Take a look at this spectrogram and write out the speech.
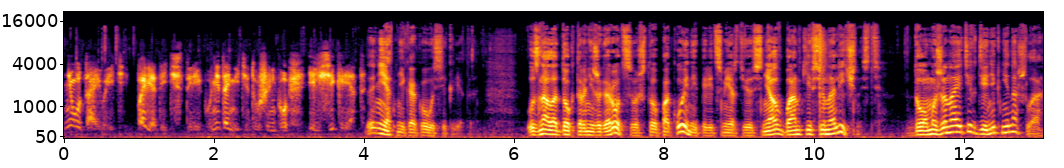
Не утаивайте. Поведайте старику, не томите душеньку или секрет. Да нет никакого секрета. Узнал от доктора Нижегородцева, что покойный перед смертью снял в банке всю наличность. Дома жена этих денег не нашла.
